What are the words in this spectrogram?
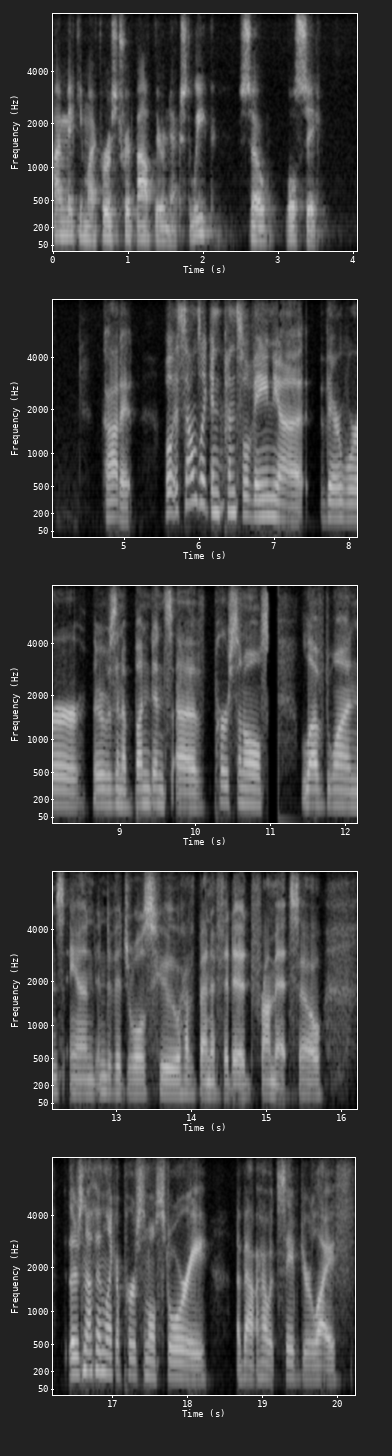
I'm making my first trip out there next week, so we'll see. Got it. Well, it sounds like in Pennsylvania there were there was an abundance of personal loved ones and individuals who have benefited from it. So there's nothing like a personal story about how it saved your life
